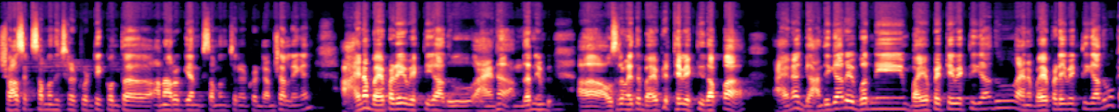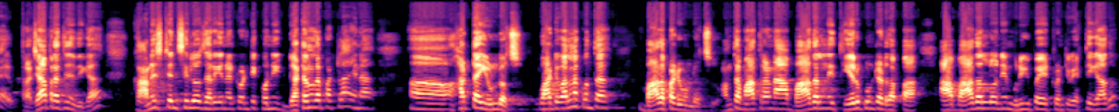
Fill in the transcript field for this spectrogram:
శ్వాసకు సంబంధించినటువంటి కొంత అనారోగ్యానికి సంబంధించినటువంటి అంశాలనే కానీ ఆయన భయపడే వ్యక్తి కాదు. ఆయన అందరినీ అవసరమైతే భయపెట్టే వ్యక్తి తప్ప ఆయన గాంధీ గారు ఎవరిని భయపెట్టే వ్యక్తి కాదు ఆయన భయపడే వ్యక్తి కాదు ఒక ప్రజాప్రతినిధిగా కాన్స్టిట్యున్సీలో జరిగినటువంటి కొన్ని ఘటనల పట్ల ఆయన హట్ అయి ఉండొచ్చు. వాటి వలన కొంత బాధపడి ఉండొచ్చు. అంత మాత్రాన ఆ బాధల్ని తేరుకుంటాడు తప్ప ఆ బాధల్లోనే మునిగిపోయేటువంటి వ్యక్తి కాదు.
